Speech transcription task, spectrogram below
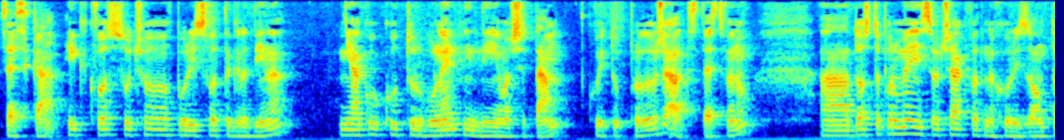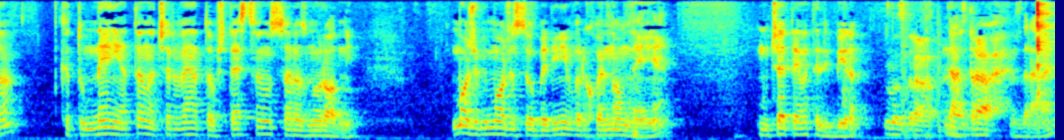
ЦСК и какво се случва в Борисовата градина. Няколко турбулентни дни имаше там, които продължават естествено. А, доста промени се очакват на хоризонта, като мненията на червената общественост са разнородни. Може би може да се обедини върху едно мнение. Момчета, имате ли бира? На здраве. Да. здраве. Здраве.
